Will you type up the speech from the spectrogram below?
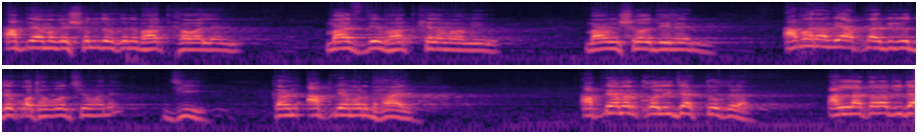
আপনি আমাকে সুন্দর করে ভাত খাওয়ালেন, মাছ দিয়ে ভাত খেলাম আমি, মাংস দিলেন। আবার আমি আপনার বিরুদ্ধে কথা বলছি মানে? জি, কারণ আপনি আমার ভাই। আপনি আমার কলিজার টুকরা। আল্লাহ তালা যদি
